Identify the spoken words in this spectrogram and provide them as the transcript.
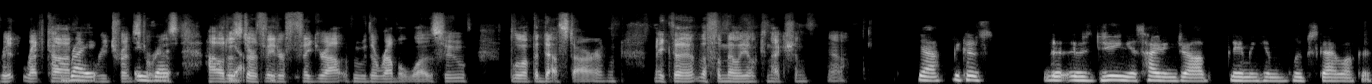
ret- retcon right. and retread stories. Exactly. how does darth vader figure out who the rebel was who blew up the death star and make the the familial connection? Yeah yeah because the, it was genius hiding job naming him luke skywalker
